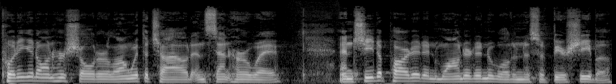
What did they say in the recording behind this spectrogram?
putting it on her shoulder along with the child, and sent her away. And she departed and wandered in the wilderness of Beersheba.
